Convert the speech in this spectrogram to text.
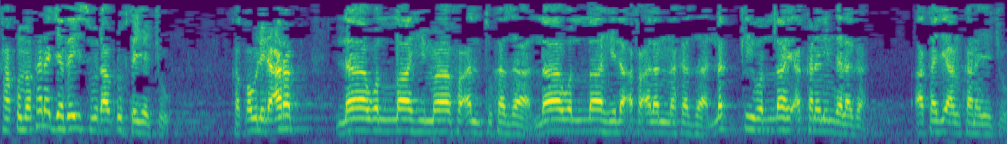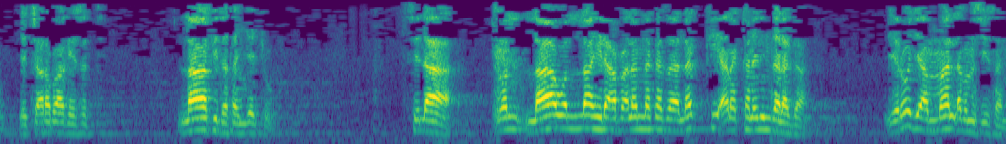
ككما كان جبيس رفت جيشو كقول العرب لا والله ما فعلت كذا لا والله لا أفعلن كذا لك والله أكن نندلقا akka je'an kana jechuun jecha arabaa keessatti laa fidatan jechuun silaa laa wallaahi la afcalanna kaza lakkii an akkana nin dalaga yeroo je'an maal dhabamsiisan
